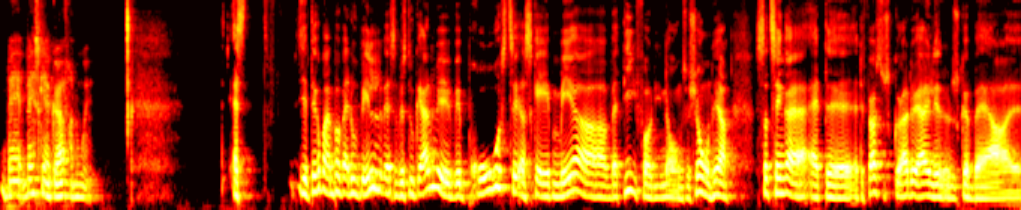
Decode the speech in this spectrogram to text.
Hvad, hvad skal jeg gøre fra nu af? Altså, Ja, det kommer an på, hvad du vil. Altså, hvis du gerne vil, vil bruges til at skabe mere værdi for din organisation her, så tænker jeg, at, øh, at det første, du skal gøre, det er at du skal være øh,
